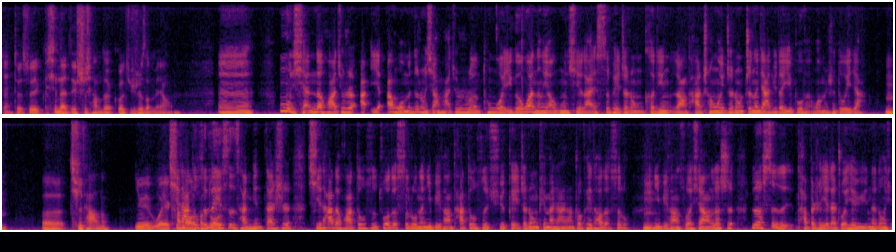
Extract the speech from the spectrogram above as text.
对对，所以现在这个市场的格局是怎么样？嗯，目前的话，就是按一按我们这种想法，就是说通过一个万能遥控器来适配这种客厅，让它成为这种智能家居的一部分，我们是独一家。嗯，呃，其他呢？因为我也其他都是类似产品，但是其他的话都是做的思路呢。你比方，它都是去给这种品牌厂商做配套的思路。嗯，你比方说像乐视，乐视它本身也在做一些语音的东西，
